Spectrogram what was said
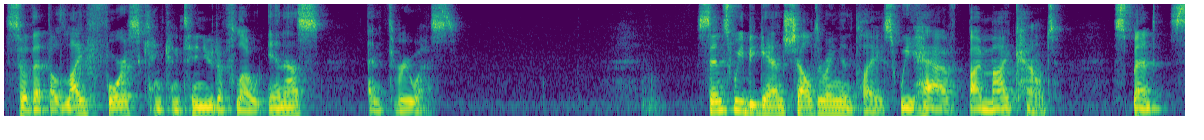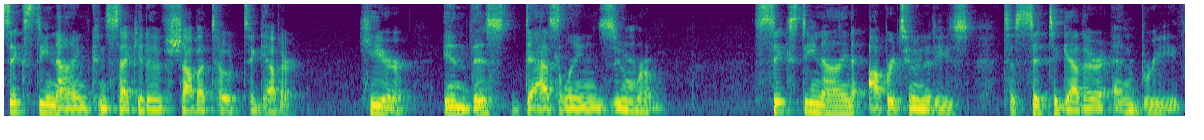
so that the life force can continue to flow in us and through us. Since we began sheltering in place, we have, by my count, spent 69 consecutive Shabbatot together, here in this dazzling Zoom room. 69 opportunities to sit together and breathe.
